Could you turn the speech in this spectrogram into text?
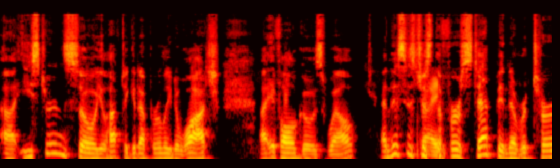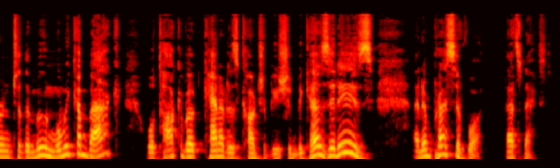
Uh, Eastern, so you'll have to get up early to watch uh, if all goes well. And this is just right. the first step in a return to the moon. When we come back, we'll talk about Canada's contribution because it is an impressive one. That's next.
